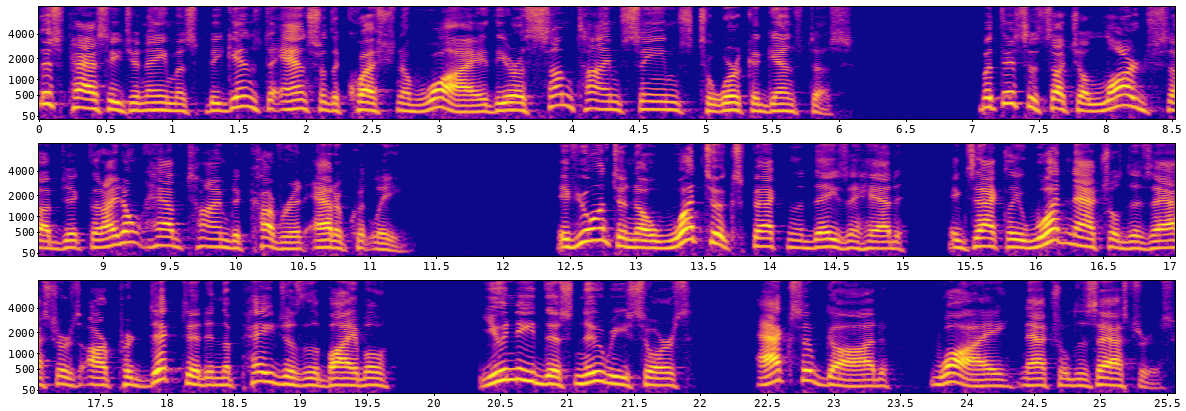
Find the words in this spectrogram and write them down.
This passage in Amos begins to answer the question of why the earth sometimes seems to work against us. But this is such a large subject that I don't have time to cover it adequately. If you want to know what to expect in the days ahead, exactly what natural disasters are predicted in the pages of the Bible, you need this new resource, Acts of God Why Natural Disasters.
